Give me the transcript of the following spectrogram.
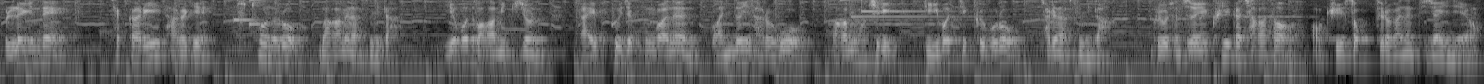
블랙인데 색깔이 다르게 투톤으로 마감해놨습니다. 이어버드 마감이 기존 라이프 제품과는 완전히 다르고 마감이 확실히 리버티급으로 잘 해놨습니다. 그리고 전체적인 크기가 작아서 어, 귀에 쏙 들어가는 디자인이에요.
